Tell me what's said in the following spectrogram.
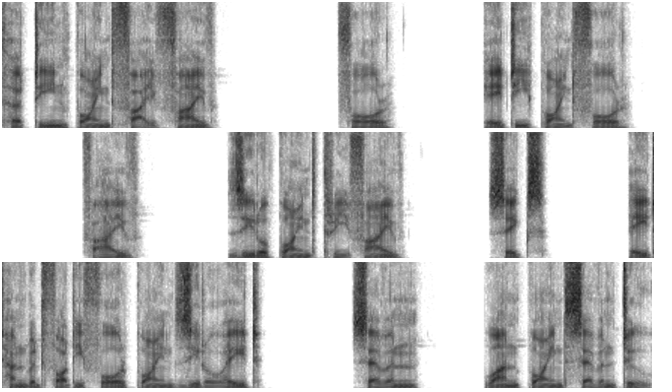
13.55 4 80.4 5 0.35, 6, 844.08, 7, 1.72.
